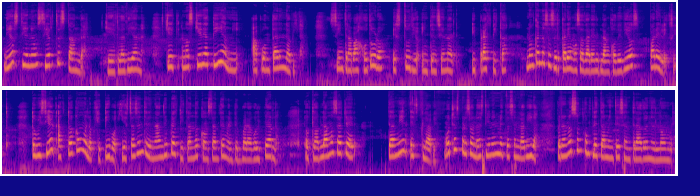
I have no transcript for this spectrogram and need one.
Dios tiene un cierto estándar, que es la diana, que nos quiere a ti y a mí apuntar en la vida. Sin trabajo duro, estudio intencional y práctica, nunca nos acercaremos a dar el blanco de Dios para el éxito. Tu visión actúa como el objetivo y estás entrenando y practicando constantemente para golpearlo. Lo que hablamos ayer también es clave. Muchas personas tienen metas en la vida, pero no son completamente centrados en el hombre.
